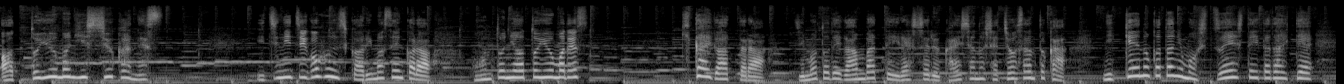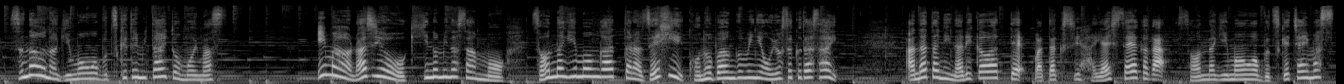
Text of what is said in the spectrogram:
あっという間に1週間です。1日5分しかありませんから本当にあっという間です。機会があったら地元で頑張っていらっしゃる会社の社長さんとか日系の方にも出演していただいて素直な疑問をぶつけてみたいと思います。今ラジオをお聞きの皆さんもそんな疑問があったらぜひこの番組にお寄せください。あなたになり代わって私林さやかがそんな疑問をぶつけちゃいます。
